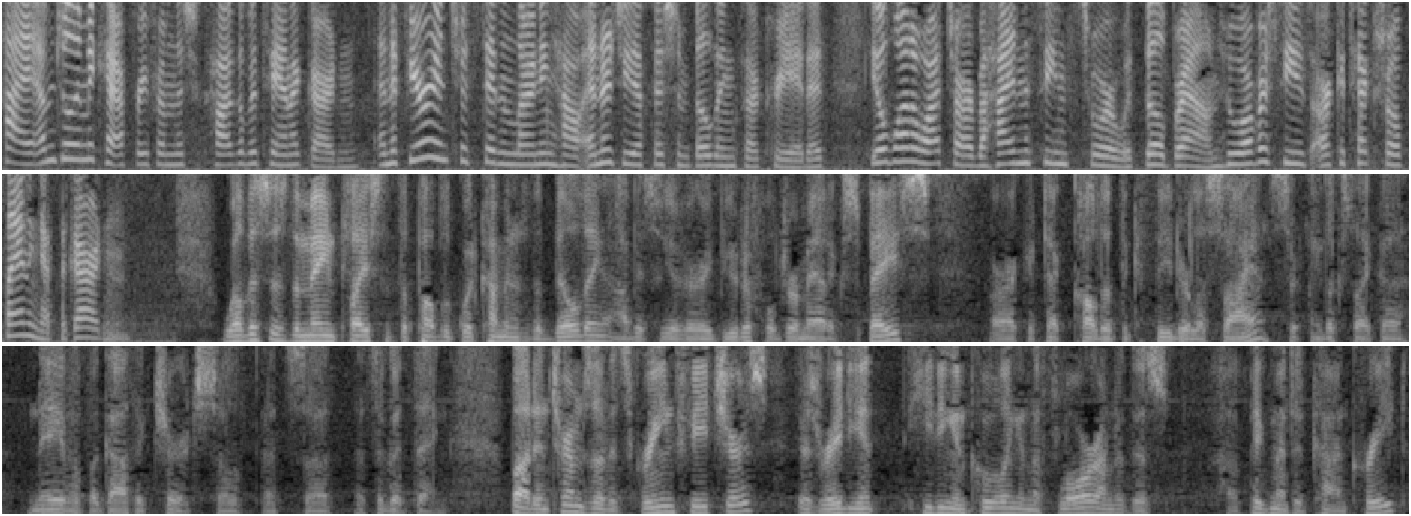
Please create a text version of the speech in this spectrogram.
Hi, I'm Julie McCaffrey from the Chicago Botanic Garden, and if you're interested in learning how energy efficient buildings are created, you'll want to watch our behind the scenes tour with Bill Brown, who oversees architectural planning at the garden. Well, this is the main place that the public would come into the building. Obviously, a very beautiful, dramatic space. Our architect called it the Cathedral of Science. Certainly looks like a nave of a Gothic church, so that's uh, that's a good thing. But in terms of its green features, there's radiant heating and cooling in the floor under this uh, pigmented concrete.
